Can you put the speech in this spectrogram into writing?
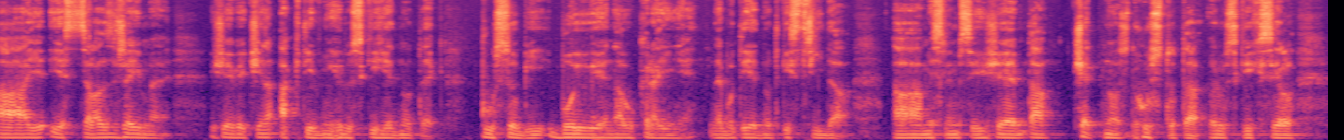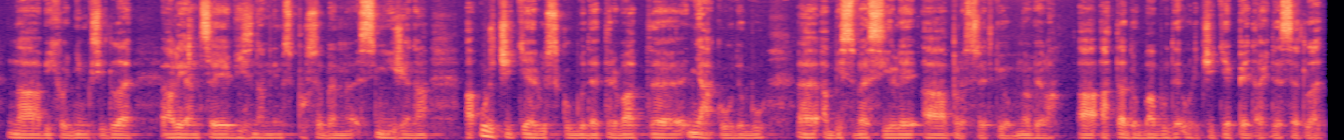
A je, je zcela zřejmé, že většina aktivních ruských jednotek působí, bojuje na Ukrajině, nebo ty jednotky střídá. A myslím si, že ta četnost, hustota ruských sil na východním křídle aliance je významným způsobem snížena a určitě Rusku bude trvat eh, nějakou dobu, eh, aby své síly a prostředky obnovila. A, a ta doba bude určitě 5 až 10 let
